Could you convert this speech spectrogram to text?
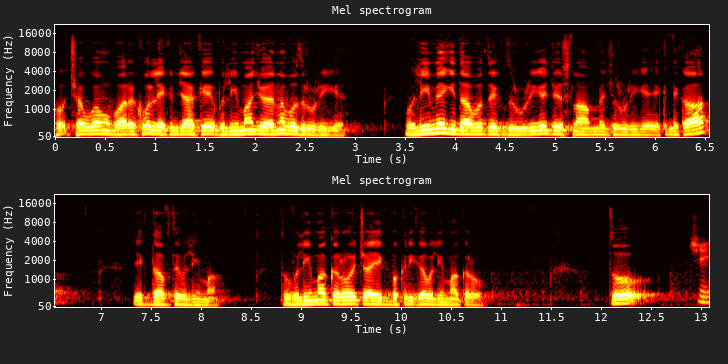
اچھا ہوا، مبارک ہو، لیکن جا کے ولیمہ جو ہے نا، وہ ضروری ہے۔ ولیمے کی دعوت ایک ضروری ہے، جو اسلام میں ضروری ہے۔ ایک نکاح، ایک دعوت ولیمہ۔ تو ولیمہ کرو چاہے ایک بکری کا ولیمہ کرو۔ تو جی۔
